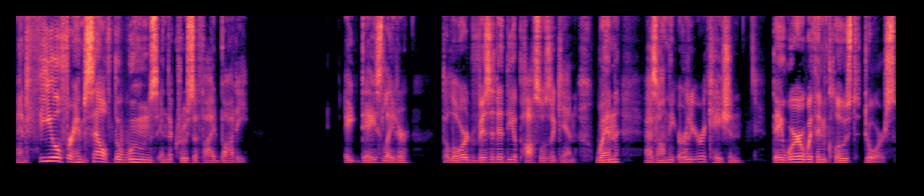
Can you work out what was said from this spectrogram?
and feel for himself the wounds in the crucified body. Eight days later, the Lord visited the apostles again, when, as on the earlier occasion, they were within closed doors.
